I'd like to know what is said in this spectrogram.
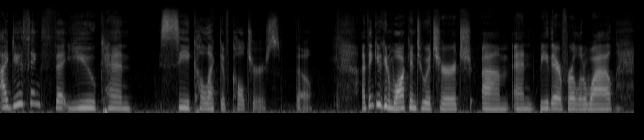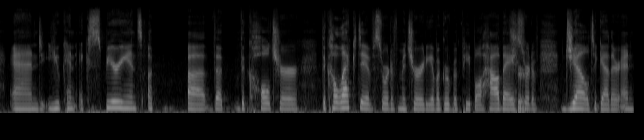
I do think that you can see collective cultures, though. I think you can walk into a church um, and be there for a little while, and you can experience a uh, the the culture, the collective sort of maturity of a group of people, how they Sure. sort of gel together, and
